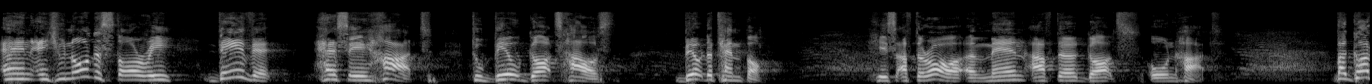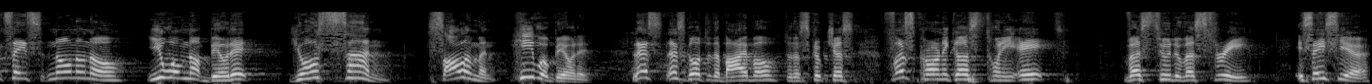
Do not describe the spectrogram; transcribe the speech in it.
And, and you know the story, David has a heart to build God's house, build the temple. He's, after all, a man after God's own heart. But God says, no, no, no, you will not build it. Your son, Solomon, he will build it. Let's, let's go to the Bible, to the scriptures. First Chronicles 28, verse 2 to verse 3. It says here,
